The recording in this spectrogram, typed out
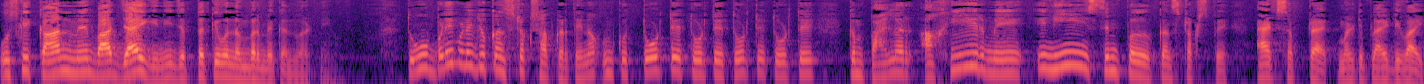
اس کے کان میں بات جائے گی نہیں جب تک کہ وہ نمبر میں کنورٹ نہیں ہو۔ تو وہ بڑے بڑے جو کنسٹرکٹس آپ کرتے ہیں نا، ان کو توڑتے توڑتے توڑتے توڑتے کمپائلر آخر میں انہی سمپل کنسٹرکٹس پہ ایڈ سبٹریکٹ ملٹی پلائی ڈیوائڈ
